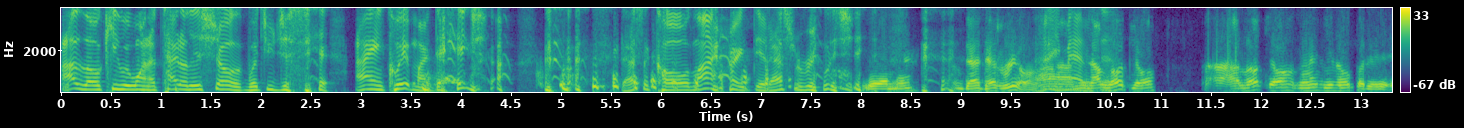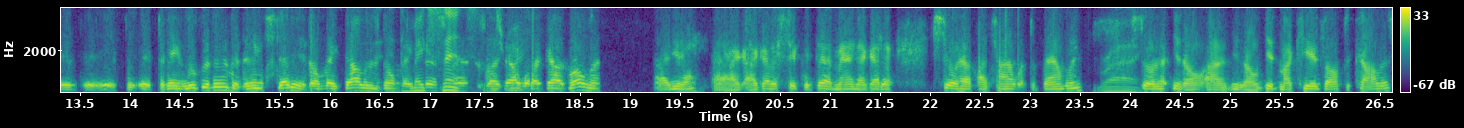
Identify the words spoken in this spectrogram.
I low key would want to title this show what you just said. I ain't quit my day job. That's a cold line right there. That's for real shit. Yeah, man. That that's real. I ain't mad mean, I that. love y'all. I I love y'all, man. You know, but if, if, if it ain't lucrative, if it ain't steady, it don't make dollars, it don't That make makes sense. sense. That's like right. what I got rolling. Uh, you know, I, I got to stick with that, man. I got to still have my time with the family. Right. Still, you know, I, you know, get my kids off to college.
